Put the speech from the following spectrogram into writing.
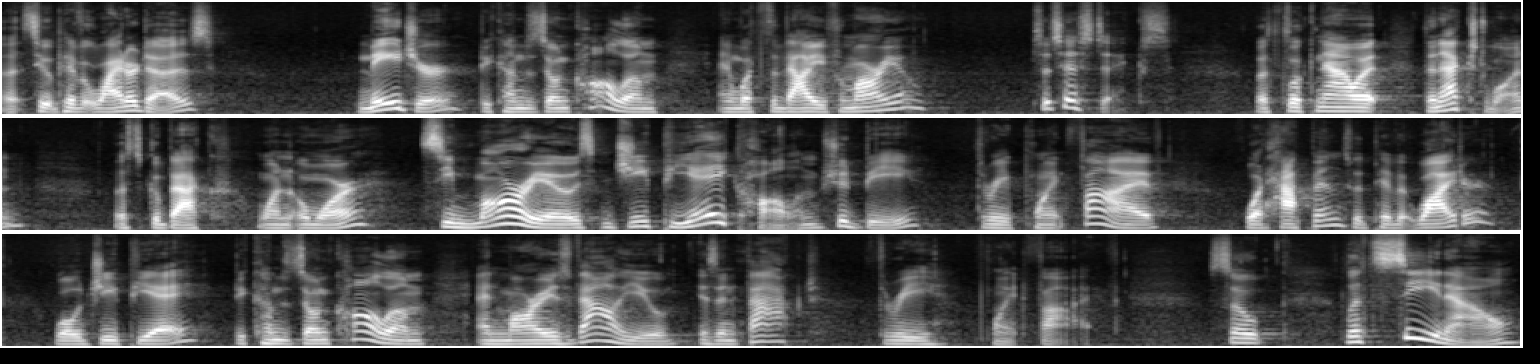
Let's see what Pivot Wider does. Major becomes its own column, and what's the value for Mario? statistics. Let's look now at the next one. Let's go back one or more. See Mario's GPA column should be 3.5. What happens with pivot wider? Well, GPA becomes its own column, and Mario's value is in fact 3.5. So let's see now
